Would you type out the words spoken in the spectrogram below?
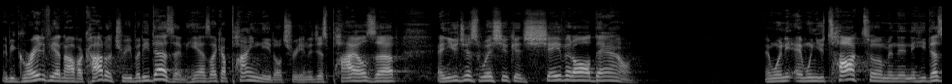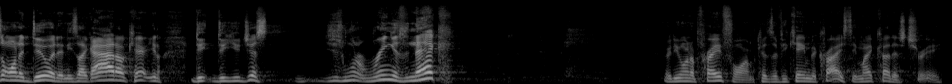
It'd be great if he had an avocado tree, but he doesn't. He has like a pine needle tree and it just piles up and you just wish you could shave it all down. And when, he, and when you talk to him and then he doesn't want to do it and he's like, ah, I don't care, you know, do, do you just you just want to wring his neck? Or do you want to pray for him? Because if he came to Christ, he might cut his tree.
